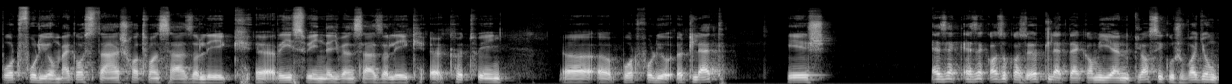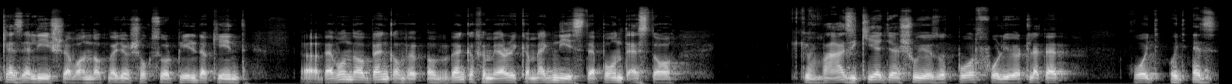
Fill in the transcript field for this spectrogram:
portfólió megosztás, 60% részvény, 40% kötvény portfólió ötlet, és ezek, ezek azok az ötletek, amilyen klasszikus vagyonkezelésre vannak, nagyon sokszor példaként bevonna. A Bank of, a Bank of America megnézte pont ezt a kvázi kiegyensúlyozott portfólió ötletet, hogy, hogy ez,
